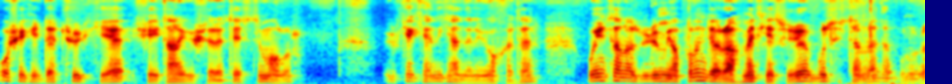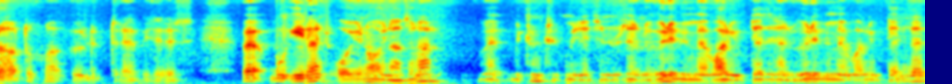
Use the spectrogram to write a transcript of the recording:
O şekilde Türkiye şeytani güçlere teslim olur. Ülke kendi kendini yok eder. Bu insana zulüm yapılınca rahmet kesiliyor. Bu sistemle de bunu rahatlıkla öldürtürebiliriz. Ve bu iğrenç oyunu oynadılar ve bütün Türk milletinin üzerine öyle bir meval yüklediler, öyle bir meval yüklediler.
